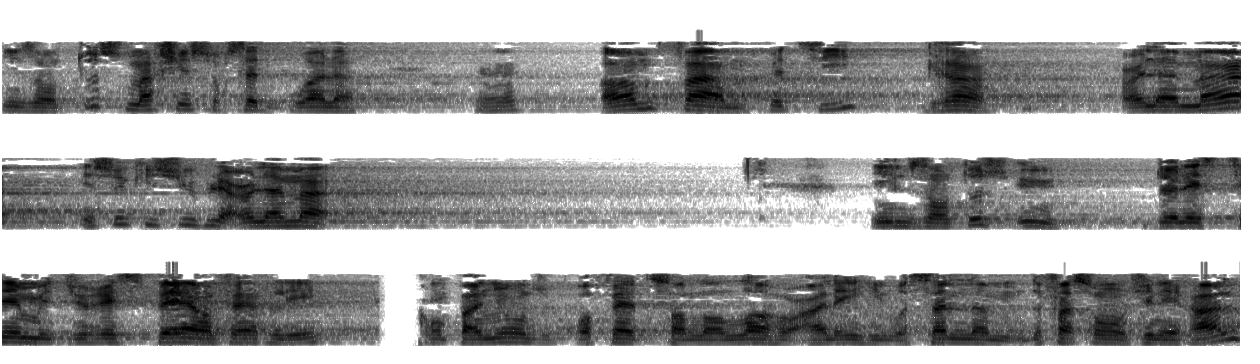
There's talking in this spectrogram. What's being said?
ils ont tous marché sur cette voie-là. Hein? Hommes, femmes, petits, grands, ulama et ceux qui suivent les ulama. Ils ont tous eu de l'estime et du respect envers les compagnons du prophète sallallahu alayhi wa sallam de façon générale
